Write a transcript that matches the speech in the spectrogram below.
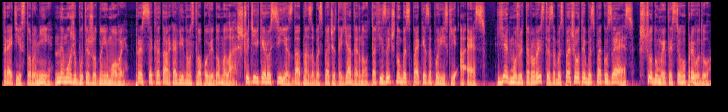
третій стороні не може бути жодної мови. Прес-секретарка відомства повідомила, що тільки Росія здатна забезпечити ядерну та фізичну безпеки Запорізькій АЕС. Як можуть терористи забезпечувати безпеку ЗАЕС? Що думаєте з цього приводу?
